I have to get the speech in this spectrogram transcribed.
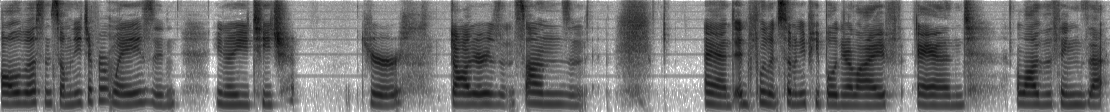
all of us in so many different ways, and you know, you teach your daughters and sons and and influence so many people in your life and a lot of the things that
